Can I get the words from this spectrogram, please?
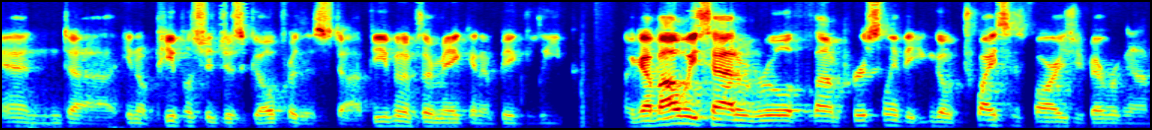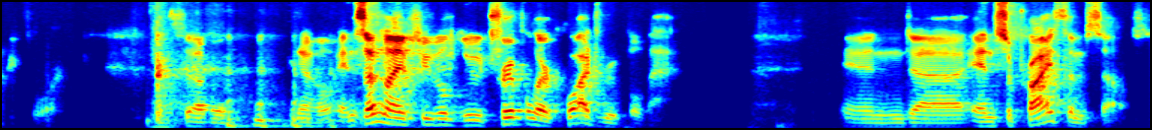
And, uh, you know, people should just go for this stuff, even if they're making a big leap. Like I've always had a rule of thumb personally that you can go twice as far as you've ever gone before. So, you know, and sometimes people do triple or quadruple that and, uh, and surprise themselves.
